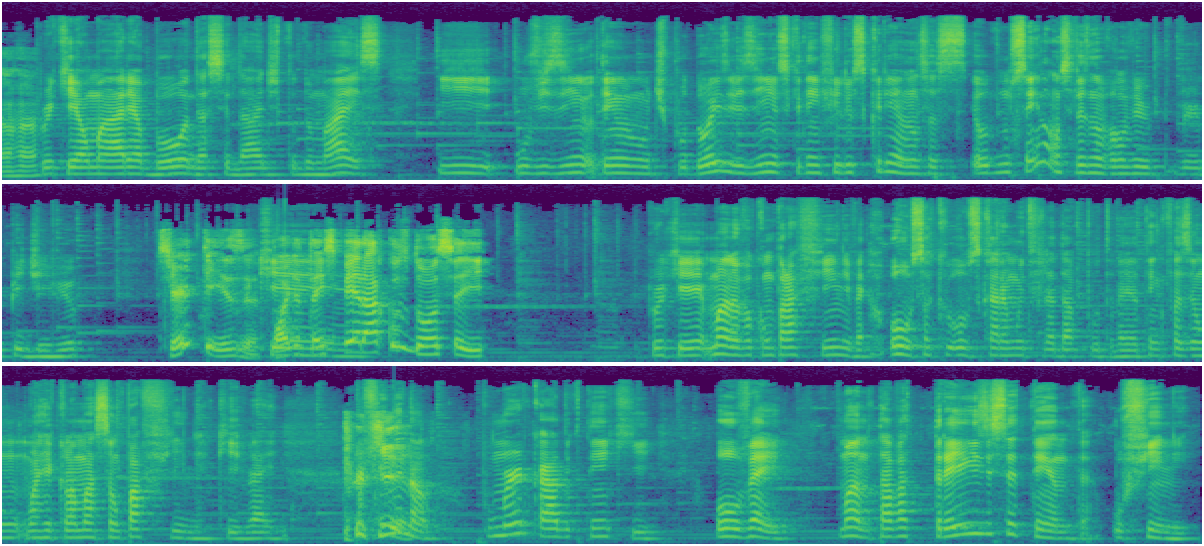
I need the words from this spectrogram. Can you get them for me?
Aham. Porque é uma área boa da cidade e tudo mais. E o vizinho, eu tenho, tipo, dois vizinhos que têm filhos crianças. Eu não sei não se eles não vão vir, vir pedir, viu? Certeza. Porque- Pode até esperar com os doces aí. Porque, mano, eu vou comprar Fini, velho. Ou, só que os caras é muito filha da puta, velho. Eu tenho que fazer um- uma reclamação pra Fini aqui, velho. Por Fini quê? não, pro mercado que tem aqui. Ô, velho, mano, tava R$3,70 o Fini,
